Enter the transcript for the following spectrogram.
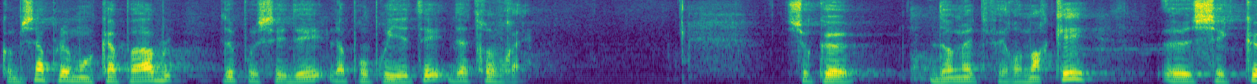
comme simplement capable de posséder la propriété d'être vraie. Ce que Domet fait remarquer, euh, c'est que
